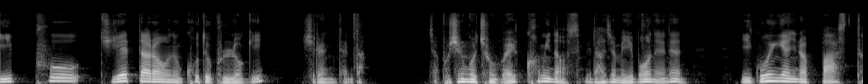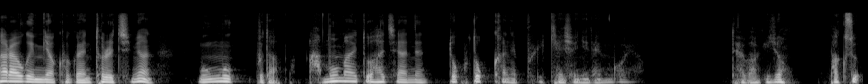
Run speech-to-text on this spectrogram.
if 뒤에 따라오는 코드 블록이 실행된다 자, 보시는 것처럼 welcome이 나왔습니다 하지만 이번에는 egoing이 아니라 basta라고 입력하고 엔터를 치면 묵묵부답, 아무 말도 하지 않는 똑똑한 애플리케이션이 된 거예요 대박이죠? 박수!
